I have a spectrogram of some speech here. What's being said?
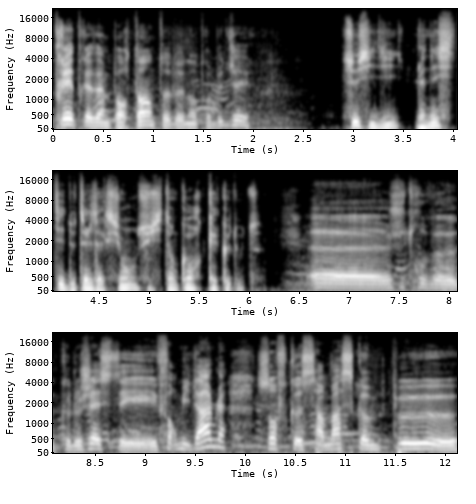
très très importante de notre budget. Ceci dit, la nécessité de telles actions suscite encore quelques doutes. Euh, je trouve que le geste est formidable, sauf que ça masque un peu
